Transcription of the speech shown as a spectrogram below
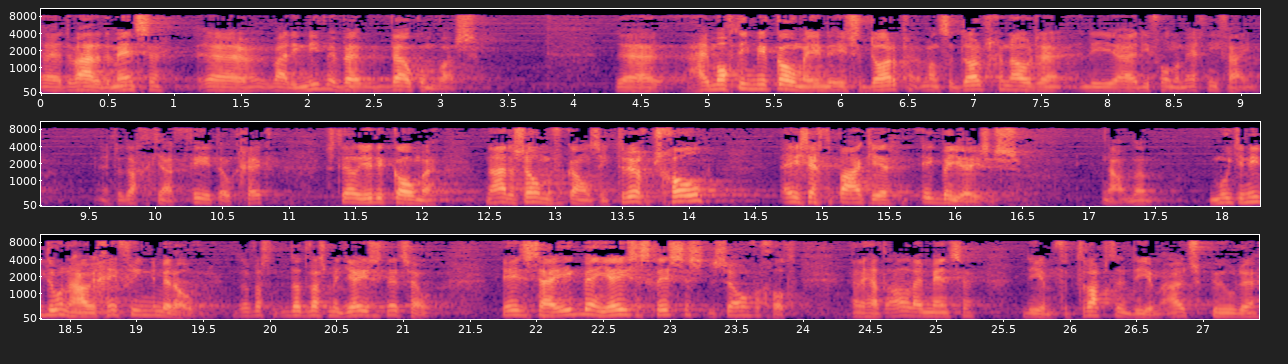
Uh, er waren de mensen uh, waar hij niet meer welkom was. Hij mocht niet meer komen in, in zijn dorp, want zijn dorpsgenoten die, die vonden hem echt niet fijn. En toen dacht ik, ja, vind je het ook gek? Stel, jullie komen na de zomervakantie terug op school en je zegt een paar keer, ik ben Jezus. Nou, dan moet je niet doen, hou je geen vrienden meer over. Dat was, dat was met Jezus net zo. Jezus zei, ik ben Jezus Christus, de Zoon van God. En hij had allerlei mensen die hem vertrapten, die hem uitspuwden,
